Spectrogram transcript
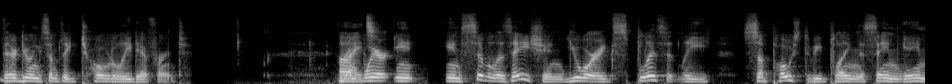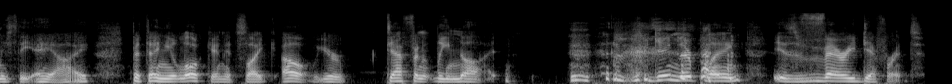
they're doing something totally different. Um, right. Where in, in Civilization, you are explicitly supposed to be playing the same game as the AI, but then you look and it's like, oh, you're definitely not. the game they're playing is very different.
